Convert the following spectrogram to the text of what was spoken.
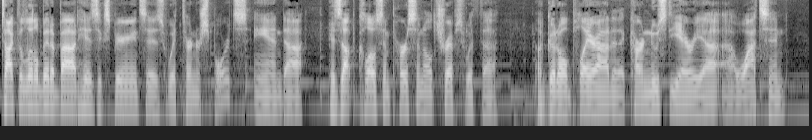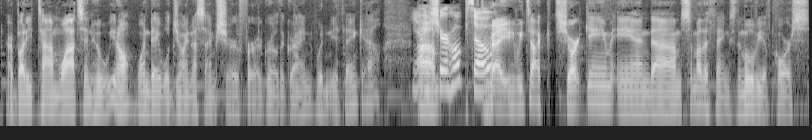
Talked a little bit about his experiences with Turner Sports and uh, his up close and personal trips with uh, a good old player out of the Carnoustie area, uh, Watson, our buddy Tom Watson, who, you know, one day will join us, I'm sure, for a Grow the Grind, wouldn't you think, Al? Yeah, I sure hope so. Right. We talked short game and um, some other things, the movie, of course.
